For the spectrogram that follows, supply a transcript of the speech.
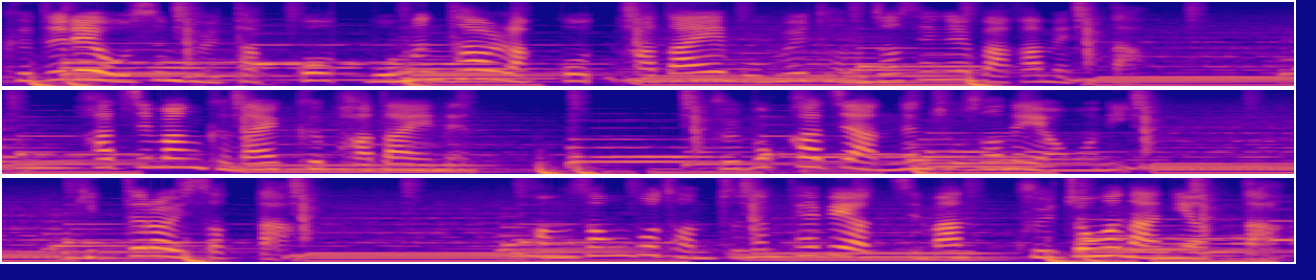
그들의 옷은 불탔고 몸은 타올랐고 바다에 몸을 던져 생을 마감했다. 하지만 그날 그 바다에는 굴복하지 않는 조선의 영혼이 깃들어 있었다. 광성보 전투는 패배였지만 굴종은 아니었다.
